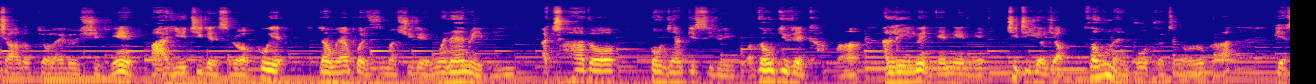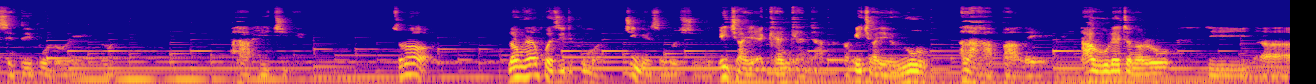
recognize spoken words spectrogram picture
HR လို့ပြောလိုက်လို့ရှိရင်ဘာရေးကြည့်လဲဆိုတော့ကိုယ့်ရဲ့လုပ်ငန်းဖွဲ့စည်းမှာရှိတဲ့ဝန်ထမ်းတွေဒီအခြားသော ကုန်ကျန်းပစ္စည်းတွေကိုအသုံးပြုတဲ့အခါမှာအလင်းလွင့်နည်းနည်းနဲ့တိတိယောက်ယောက်သုံးနိုင်ဖို့အတွက်ကျွန်တော်တို့ကပြင်ဆင်ပေးဖို့လိုတယ်နော်အားအရေးကြီးတယ်ဆိုတော့လုပ်ငန်းအဖွဲ့အစည်းတစ်ခုမှကြည့်မယ်ဆိုလို့ရှိရင် HR ရဲ့အခန်းကဏ္ဍ HR ရဲ့ role အလားကပါလဲဒါကိုလည်းကျွန်တော်တို့ဒီအာ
